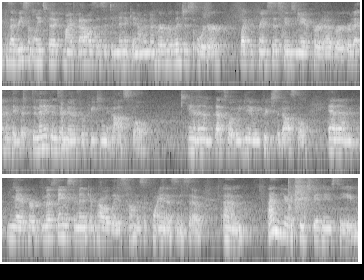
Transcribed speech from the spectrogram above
because I recently took my vows as a Dominican. I'm a member of a religious order like the Franciscans you may have heard of, or, or that kind of thing. But Dominicans are known for preaching the gospel. And um, that's what we do. We preach the gospel. And um, you may have heard the most famous Dominican probably is Thomas Aquinas. And so um, I'm here to preach good news to you.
